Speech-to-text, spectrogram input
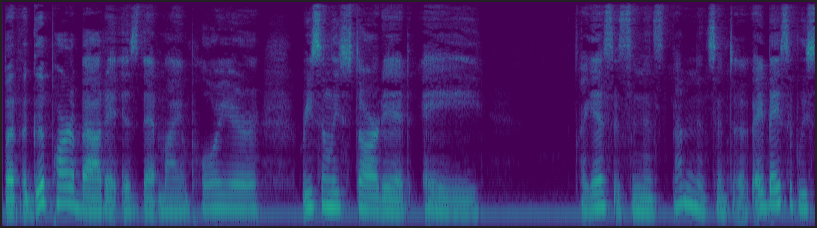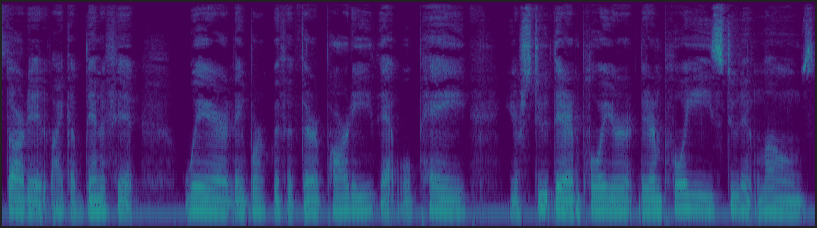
But the good part about it is that my employer recently started a, I guess it's an, not an incentive. They basically started like a benefit where they work with a third party that will pay your stu their employer, their employees' student loans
